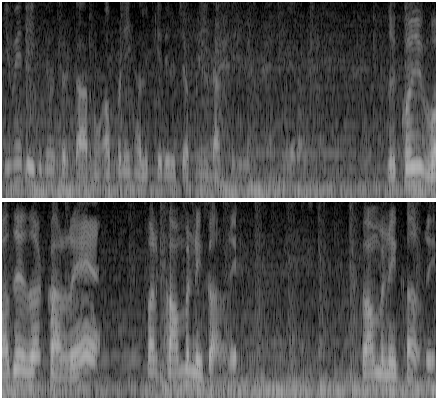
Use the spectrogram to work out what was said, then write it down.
ਕਿਵੇਂ ਦੇਖਦੇ ਹੋ ਸਰਕਾਰ ਨੂੰ ਆਪਣੇ ਹਲਕੇ ਦੇ ਵਿੱਚ ਆਪਣੇ ਇਲਾਕੇ ਦੇ ਵਿੱਚ ਕੰਮ ਵਗੈਰਾ? ਦੇਖੋ ਜੀ ਵਾਅਦੇ ਤਾਂ ਕਰ ਰਹੇ ਆ ਪਰ ਕੰਮ ਨਹੀਂ ਕਰ ਰਹੇ। ਕੰਮ ਨਹੀਂ ਕਰ ਰਹੇ।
